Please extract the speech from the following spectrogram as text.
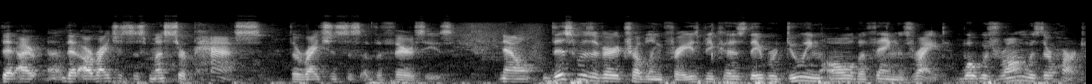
that our, uh, that our righteousness must surpass the righteousness of the Pharisees. Now, this was a very troubling phrase because they were doing all the things right. What was wrong was their heart.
